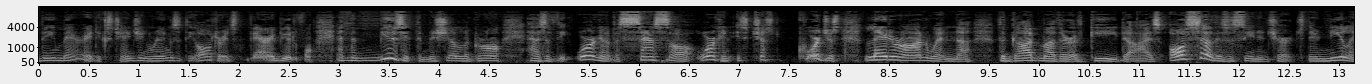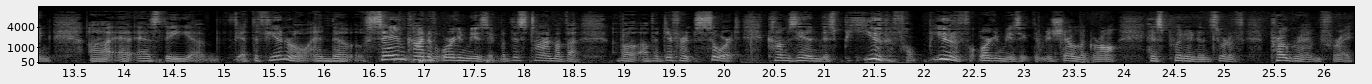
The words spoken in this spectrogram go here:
being married, exchanging rings at the altar. It's very beautiful, and the music that Michel Legrand has of the organ of a Saint-Saëns organ is just gorgeous. Later on, when uh, the godmother of Guy dies, also there's a scene in church. They're kneeling uh, as the uh, at the funeral, and the same kind of organ music, but this time of a, of a, of a different sort, comes in. This beautiful, beautiful organ music that Michel Legrand has put in and sort of programmed for a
